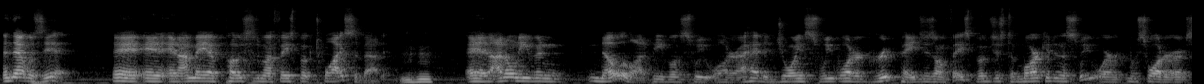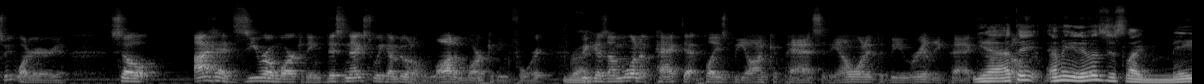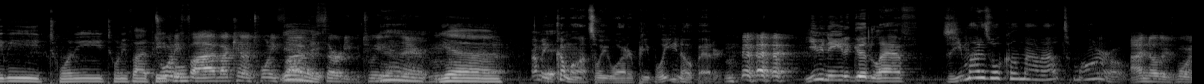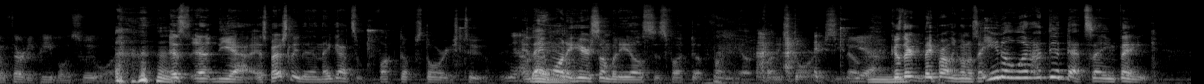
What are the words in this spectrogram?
and that was it. And and, and I may have posted to my Facebook twice about it. Mm-hmm. And I don't even know a lot of people in Sweetwater. I had to join Sweetwater group pages on Facebook just to market in the Sweetwater Sweetwater, Sweetwater area. So I had zero marketing. This next week, I'm doing a lot of marketing for it Right. because I want to pack that place beyond capacity. I want it to be really packed. Yeah, I think. I mean it was just like maybe 20, 25 people. 25. I count 25 to 30 between Yeah, in there. Mhm. yeah. I mean, come on, Sweetwater people, you know better. you need a good laugh, so you might as well come out out tomorrow. I know there's more than 30 people in Sweetwater. It's, uh, yeah, especially then they got some fucked up stories too, Yeah. and they want to hear somebody else's fucked up funny uh, funny stories, you know, Yeah. because they're they probably going to say, you know what, I did that same thing.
